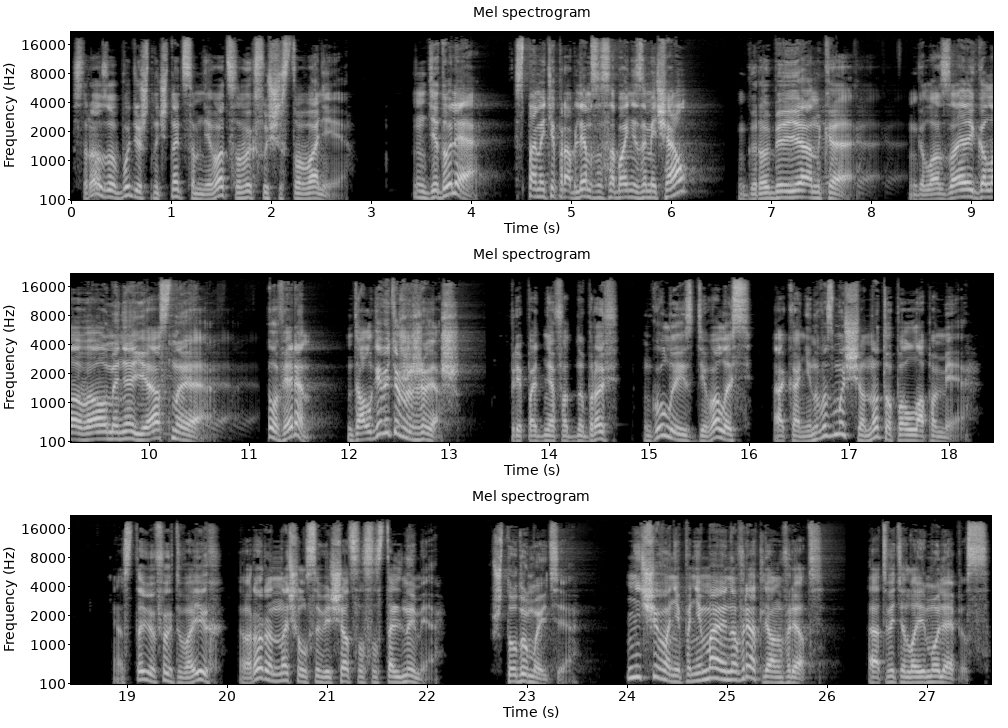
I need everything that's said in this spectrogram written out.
сразу будешь начинать сомневаться в их существовании. «Дедуля, с памятью проблем за собой не замечал?» «Грубиянка. Глаза и голова у меня ясные». «Уверен? Долго ведь уже живёшь?» Приподняв одну бровь, Гула издевалась, а Канин возмущенно топал лапами. Оставив их двоих, Роран начал совещаться с остальными. «Что думаете?» «Ничего не понимаю, но вряд ли он врет», — ответила ему Ляпис.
